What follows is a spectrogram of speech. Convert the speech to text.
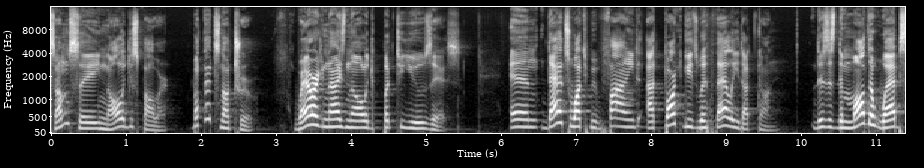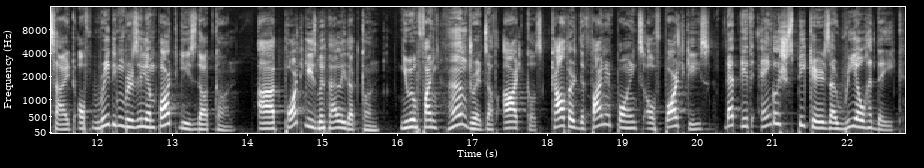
Some say knowledge is power, but that's not true. Well organized knowledge put to use is. And that's what we find at PortugueseWithEli.com. This is the mother website of ReadingBrazilianPortuguese.com. At PortugueseWithEli.com, you will find hundreds of articles cover the finer points of Portuguese that give English speakers a real headache.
